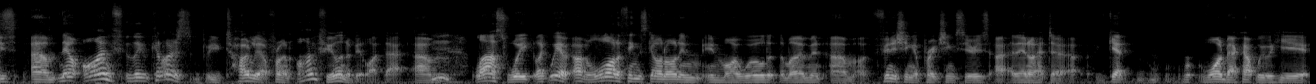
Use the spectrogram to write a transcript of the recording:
is um, now I'm. Can I just be totally upfront? I'm feeling a bit like that. Um, Last week, like we have, I have a lot of things going on in, in my world at the moment. Um, finishing a preaching series, uh, then I had to uh, get wind back up. We were here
